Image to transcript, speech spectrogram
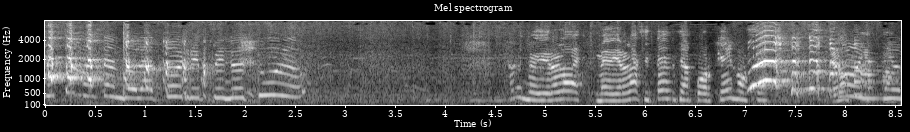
¡Me está matando la torre, pelotudo! Ay, me dieron la, me asistencia, ¿por qué? No sé. ¡Coño!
